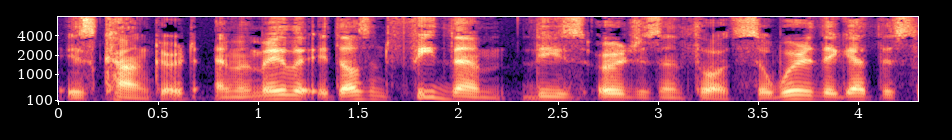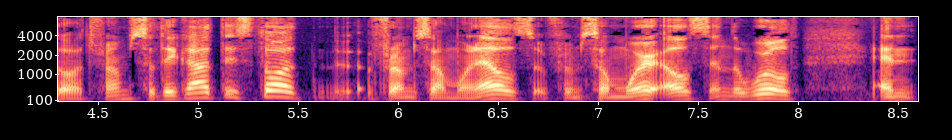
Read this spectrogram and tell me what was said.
is conquered, and Mamela, it doesn't feed them these urges and thoughts. So where did they get this thought from? So they got this thought from someone else or from somewhere else in the world, and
